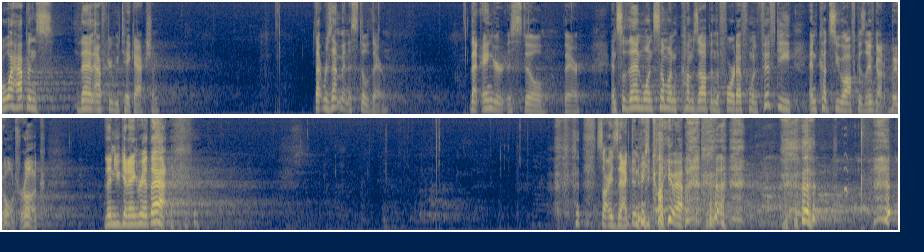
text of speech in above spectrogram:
But what happens then after we take action? that resentment is still there. That anger is still there. And so then when someone comes up in the Ford F 150 and cuts you off because they've got a big old truck, then you get angry at that. Sorry, Zach, didn't mean to call you out.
